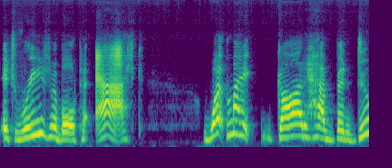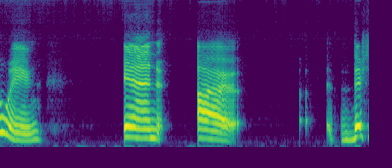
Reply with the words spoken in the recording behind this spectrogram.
it's reasonable to ask what might God have been doing in uh, this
